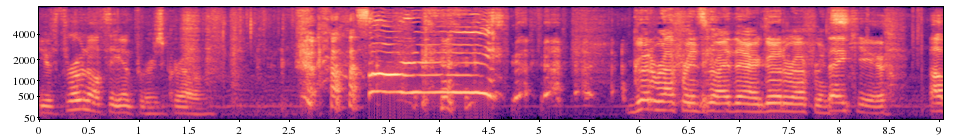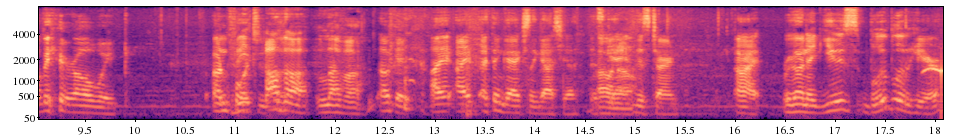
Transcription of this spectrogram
You've thrown off the Emperor's Grove. Sorry! Good reference right there. Good reference. Thank you. I'll be here all week. Unfortunately. The other lever. Okay, I, I, I think I actually got you this Oh, game, no. this turn. All right, we're going to use blue blue here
